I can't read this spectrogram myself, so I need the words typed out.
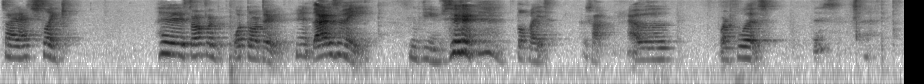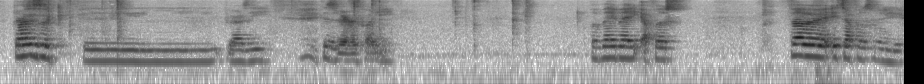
Sorry, that's just like. It sounds like, what do I do? That is me. Confused. Stop it. Sorry. I will it. This. Drazzy's like. "Hey, Drazzy. This is very funny. But baby, at first. Further, it's our first move.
